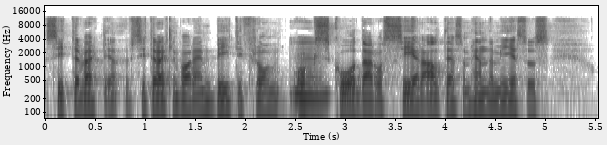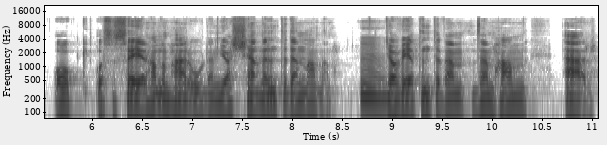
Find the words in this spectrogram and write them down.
sitter verkligen, sitter verkligen bara en bit ifrån och Mm. skådar och ser allt det som händer med Jesus. Och, och så säger han de här orden, jag känner inte den mannen. Mm. Jag vet inte vem, vem han är.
